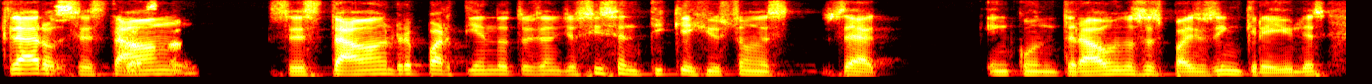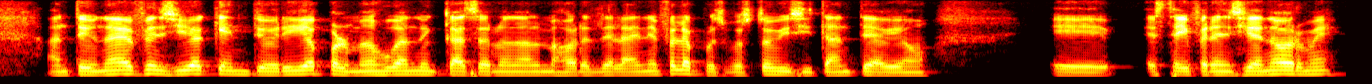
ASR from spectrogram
Claro, se estaban, se estaban repartiendo touchdown. Yo sí sentí que Houston, es, o sea, encontraba unos espacios increíbles ante una defensiva que en teoría, por lo menos jugando en casa, era una de las mejores de la NFL. Por supuesto, visitante había eh, esta diferencia enorme.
